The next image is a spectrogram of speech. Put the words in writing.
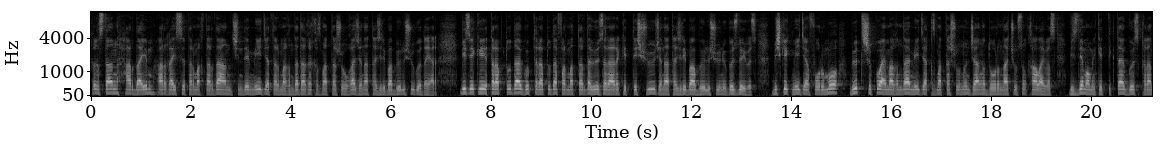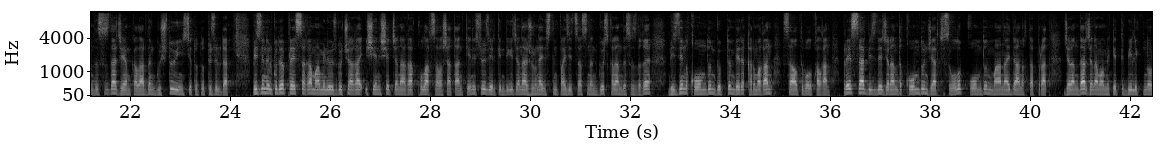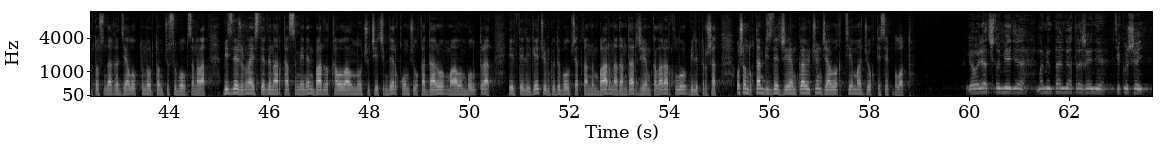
Кыргызстан ар дайым ар кайсы тармактарда анын ичинде медиа тармагында дагы кызматташууга жана тажрыйба бөлүшүүгө даяр. Биз эки тараптуу да көп тараптуу да форматтарда өз ара аракеттешүү жана тажрыйба бөлүшүүнү көздөйбүз бишкек медиа форуму бүт шку аймагында медиа кызматташуунун жаңы доорун ачуусун каалайбыз бизде мамлекеттик да көз карандысыз да жмклардын күчтүү институту түзүлдү биздин өлкөдө прессага мамиле өзгөчө ага ишенишет жана ага кулак салышат анткени сөз эркиндиги жана журналисттин позициясынын көз карандысыздыгы биздин коомдун көптөн бери кармаган салты болуп калган. Пресса бизде жарандык коомдун жарчысы болуп коомдун маанайды аныктап турат. Жарандар жана мамлекеттик бийликтин ортосундагы диалогдун ортомчусу болуп саналат. Бизде журналисттердин аркасы менен баардык кабыл алынуучу чечимдер коомчулукка дароо маалым болуп турат. Эртели кеч өлкөдө болуп жаткандын баарын адамдар жмклар аркылуу билип турушат. Ошондуктан бизде жмк үчүн жабык тема жок десек болот Говорят, что медиа – моментальное отражение текущей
